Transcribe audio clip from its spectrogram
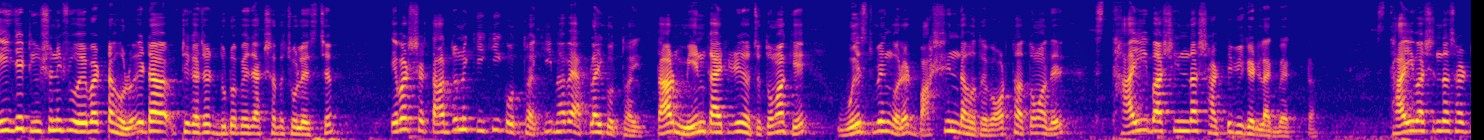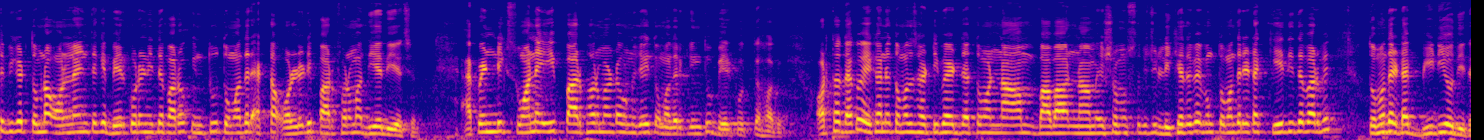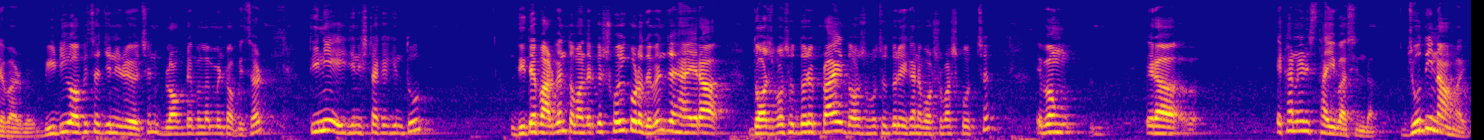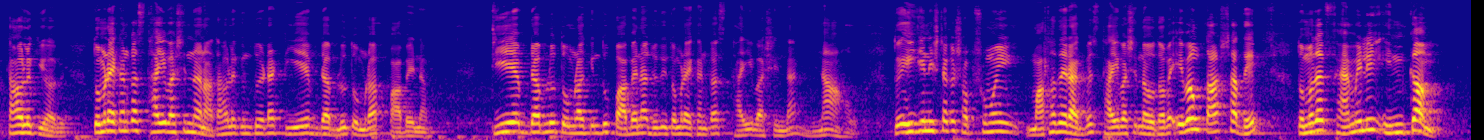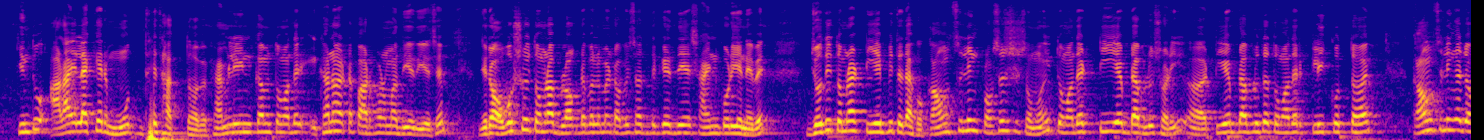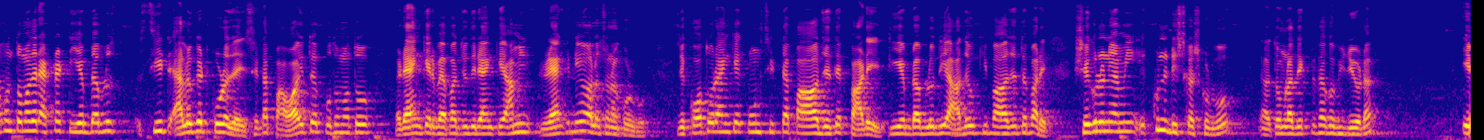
এই যে টিউশনি ফি ওয়েবারটা হলো, এটা ঠিক আছে, দুটো পেজ একসাথে চলে এসছে। এবার সে, তার জন্য কী কী করতে হয়? কীভাবে অ্যাপ্লাই করতে হয়? তার মেন ক্রাইটেরিয়া হচ্ছে তোমাকে ওয়েস্ট বেঙ্গলের বাসিন্দা হতে হবে। অর্থাৎ তোমাদের স্থায়ী বাসিন্দা সার্টিফিকেট লাগবে একটা। স্থায়ী বাসিন্দা সার্টিফিকেট তোমরা অনলাইন থেকে বের করে নিতে পারো, কিন্তু তোমাদের একটা অলরেডি পারফর্মা দিয়ে দিয়েছে। অ্যাপেন্ডিক্স ওয়ানে এই পারফর্মাটা অনুযায়ী তোমাদের কিন্তু বের করতে হবে। অর্থাৎ দেখো, এখানে তোমাদের সার্টিফিকেট দেয় তোমার নাম বাবার নাম এই সমস্ত কিছু লিখে দেবে এবং তোমাদের এটা কে দিতে পারবে? তোমাদের এটা বিডিও দিতে পারবে। বিডিও অফিসার যিনি রয়েছেন ব্লক ডেভেলপমেন্ট অফিসার তিনি এই জিনিসটাকে কিন্তু দিতে পারবেন, তোমাদেরকে সই করে দেবেন যে হ্যাঁ এরা দশ বছর ধরে প্রায় দশ বছর ধরে এখানে বসবাস করছে এবং এরা এখানের স্থায়ী বাসিন্দা। যদি না হয়, তাহলে কি হবে? তোমরা এখানকার স্থায়ী বাসিন্দা না, তাহলে কিন্তু এটা টিএফডাব্লিউ তোমরা পাবে না। টিএফডাব্লিউ তোমরা কিন্তু পাবে না যদি তোমরা এখানকার স্থায়ী বাসিন্দা না হও। তো এই জিনিসটাকে সবসময় মাথাতে রাখবে, স্থায়ী বাসিন্দা হতে হবে এবং তার সাথে তোমাদের ফ্যামিলি ইনকাম কিন্তু আড়াই লাখের মধ্যে থাকতে হবে। ফ্যামিলি ইনকাম তোমাদের এখানেও একটা পারফর্মা দিয়ে দিয়েছে, যেটা অবশ্যই তোমরা ব্লক ডেভেলপমেন্ট অফিসার দিকে দিয়ে সাইন করিয়ে নেবে। যদি তোমরা টিএফবিতে দেখো কাউন্সিলিং প্রসেসের সময় তোমাদের টিএফডাব্লিউ সরি টিএফডাব্লিউতে তোমাদের ক্লিক করতে হয়। কাউন্সিলিংয়ে যখন তোমাদের একটা টিএফডাব্লিউ সিট অ্যালোকেট করে যায় সেটা পাওয়াই তো প্রথমত র্যাঙ্কের ব্যাপার। যদি র্যাঙ্কে আমি র্যাঙ্ক নিয়েও আলোচনা করব, যে কত র্যাঙ্কে কোন সিটটা পাওয়া যেতে পারে টিএফডাব্লিউ দিয়ে আদৌ কি পাওয়া যেতে পারে, সেগুলো নিয়ে আমি এক্ষুনি ডিসকাস করব। তোমরা দেখতে থাকো ভিডিওটা।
